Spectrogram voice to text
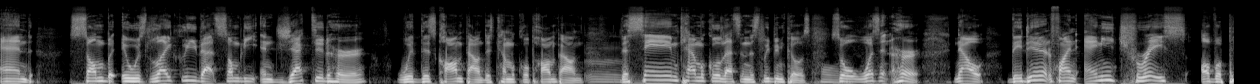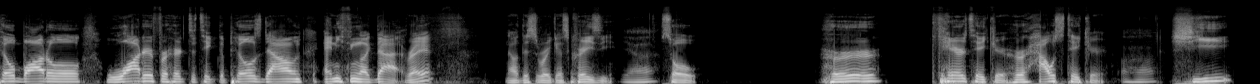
and some it was likely that somebody injected her with this compound, this chemical compound, mm. the same chemical that's in the sleeping pills. So it wasn't her. Now, they didn't find any trace of a pill bottle, water for her to take the pills down, anything like that, right? Now, this is where it gets crazy. Yeah. So her caretaker, her house taker, Uh huh. she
